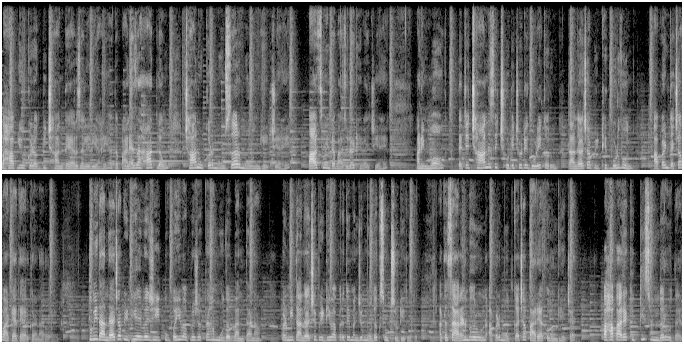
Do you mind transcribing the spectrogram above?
पहा आपली उकड अगदी छान तयार झालेली आहे. आता पाण्याचा हात लावून छान उकड मऊसर मळून घ्यायची आहे. पाच मिनटं बाजूला ठेवायची आहे. आणि मग त्याचे छान असे छोटे छोटे गोळे करून तांदळाच्या पिठीत बुडवून आपण त्याच्या वाट्या तयार करणार आहोत. तुम्ही तांदळाच्या पिठीऐवजी तूपही वापरू शकता हा मोदक बांधताना पण मी तांदळाची पिठी वापरते म्हणजे मोदक सुटसुटीत होतो. आता सारण भरून आपण मोदकाच्या पाऱ्या करून घ्यायच्यात. पहा पाऱ्या किती सुंदर होत आहेत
